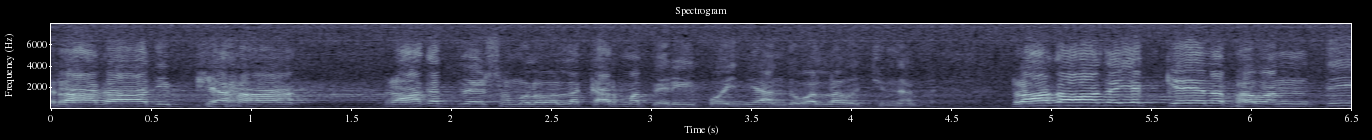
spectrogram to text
రాగాదిభ్య రాగద్వేషముల వల్ల కర్మ పెరిగిపోయింది అందువల్ల వచ్చిందంట. రాగాదయక్కేన భవంతి.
